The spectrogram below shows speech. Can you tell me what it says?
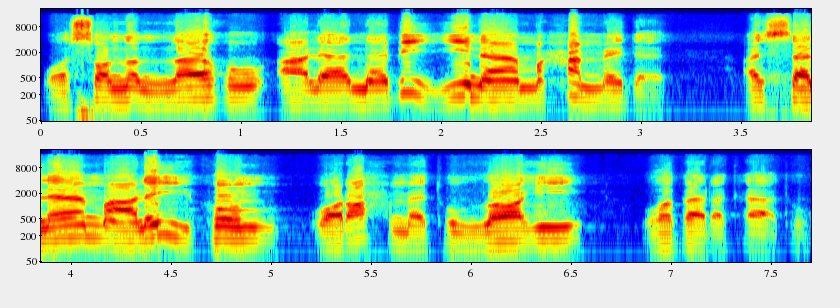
我送了拉呼阿拉那比伊南穆罕默德，阿萨拉马利库姆，我拉哈麦通拉希，我巴拉卡图。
